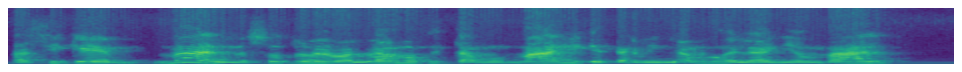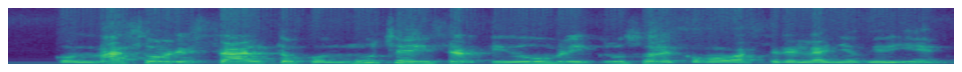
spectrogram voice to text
Así que mal, nosotros evaluamos que estamos mal y que terminamos el año mal, con más sobresalto, con mucha incertidumbre incluso de cómo va a ser el año que viene.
